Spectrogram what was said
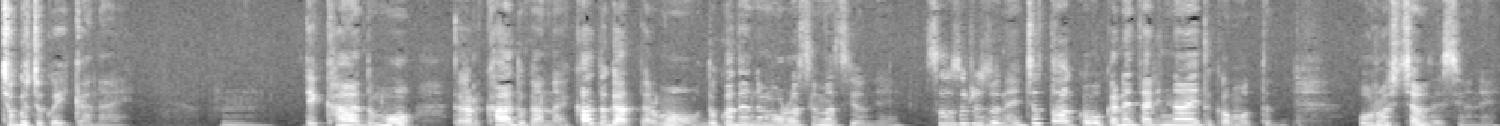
ちょこちょこいかない、うん、でカードもだからカードがない。カードがあったらもうどこででも下ろせますよね。そうするとねちょっとお金足りないとか思ったら下ろしちゃうんですよね、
